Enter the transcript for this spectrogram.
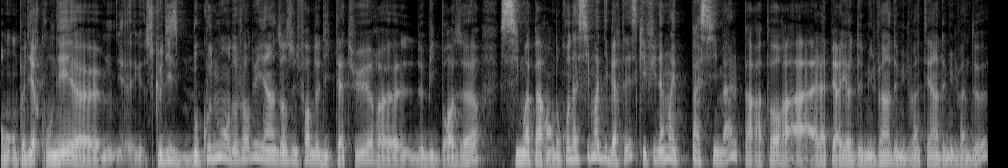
on, peut dire qu'on est, euh, ce que disent beaucoup de monde aujourd'hui, hein, dans une forme de dictature, de Big Brother, six mois par an. Donc on a six mois de liberté, ce qui finalement est pas si mal par rapport à, la période 2020, 2021, 2022.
